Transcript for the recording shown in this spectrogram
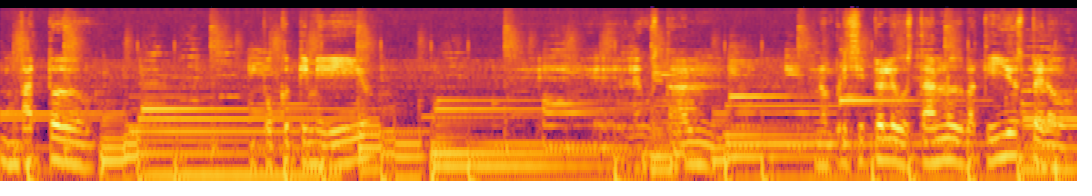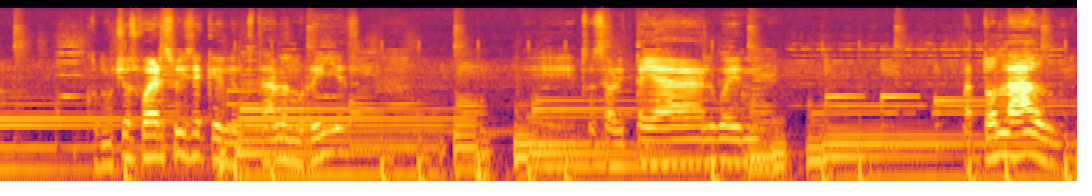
un vato un poco timidillo. En un principio le gustaban los batillos, pero con mucho esfuerzo dice que le gustaban las morrillas. Eh, entonces ahorita ya el güey para todos lados, güey.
